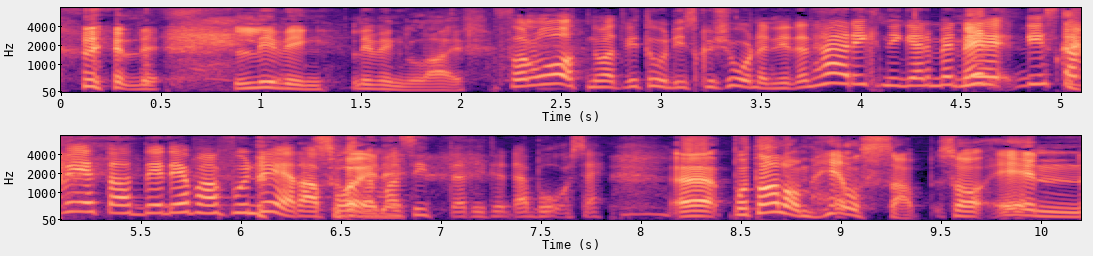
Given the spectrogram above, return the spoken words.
living, living life. Förlåt nu att vi tog diskussionen i den här riktningen, men, Men- det, de ska veta att det är det man funderar på är när det. man sitter i det där båset. Eh, på tal om hälsa, så en,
